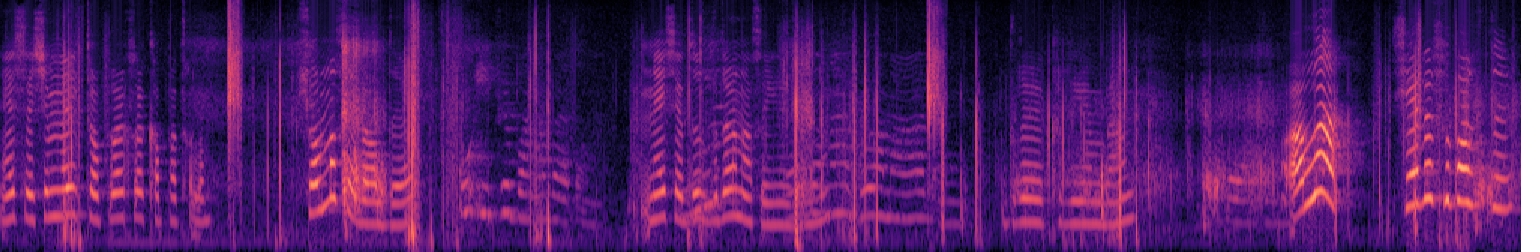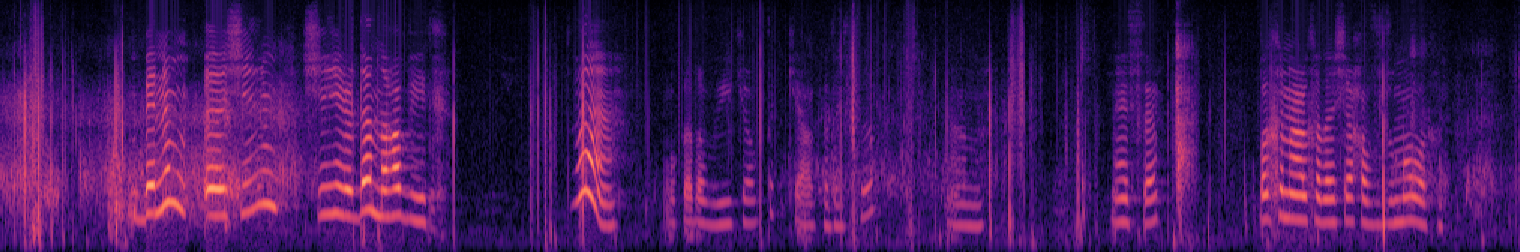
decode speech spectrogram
Neyse şimdilik toprakla kapatalım. Bir şey olmaz herhalde. Bu ipi bana verdi onu. Neyse dur buraya nasıl ama Buraya kırayım ben. Allah! Şehre su bastı. Benim e, şehrim şehirden daha büyük. Mi? O kadar büyük yaptık ki arkadaşlar. Yani. Neyse. Bakın arkadaşlar havuzuma bakın.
